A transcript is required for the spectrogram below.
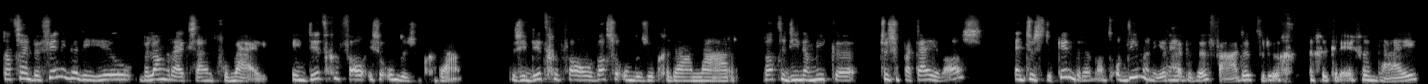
Dat zijn bevindingen die heel belangrijk zijn voor mij. In dit geval is er onderzoek gedaan. Dus in dit geval was er onderzoek gedaan naar wat de dynamieken tussen partijen was en tussen de kinderen. Want op die manier hebben we vader teruggekregen bij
